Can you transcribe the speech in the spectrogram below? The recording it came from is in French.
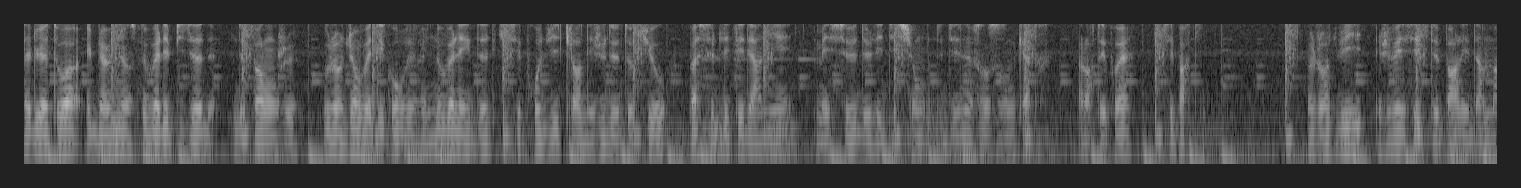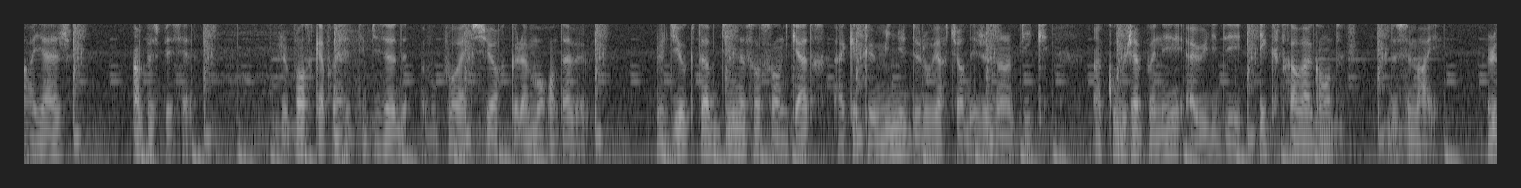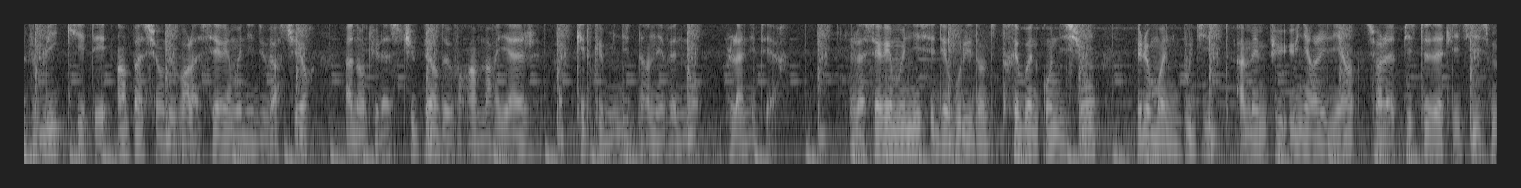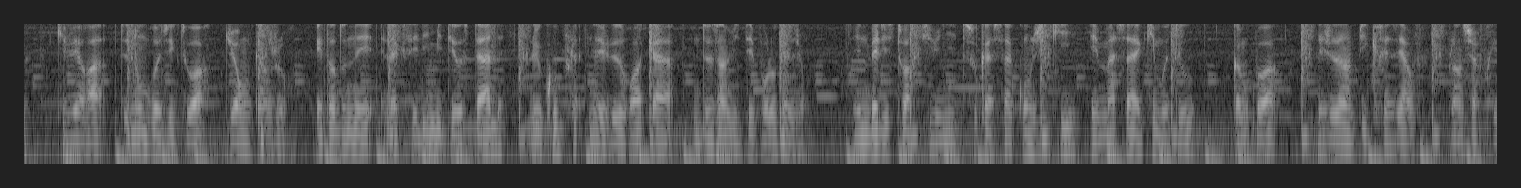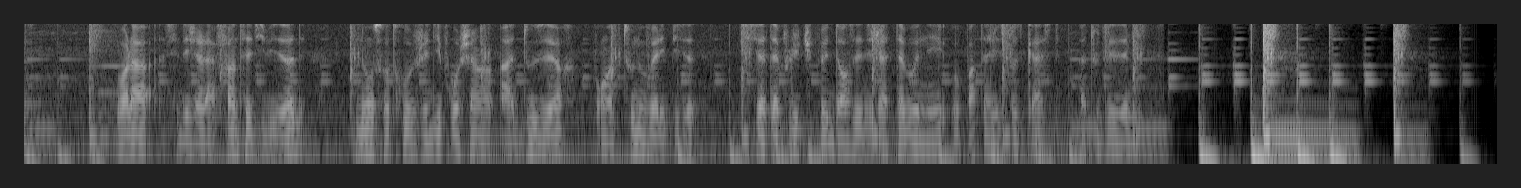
Salut à toi et bienvenue dans ce nouvel épisode de Parlons Jeux. Aujourd'hui on va découvrir une nouvelle anecdote qui s'est produite lors des Jeux de Tokyo, pas ceux de l'été dernier, mais ceux de l'édition de 1964. Alors t'es prêt? C'est parti. Aujourd'hui je vais essayer de te parler d'un mariage un peu spécial. Je pense qu'après cet épisode, vous pourrez être sûr que l'amour rend aveugle. Le 10 octobre 1964, à quelques minutes de l'ouverture des Jeux Olympiques, un couple japonais a eu l'idée extravagante de se marier. Le public, qui était impatient de voir la cérémonie d'ouverture, a donc eu la stupeur de voir un mariage à quelques minutes d'un événement planétaire. La cérémonie s'est déroulée dans de très bonnes conditions et le moine bouddhiste a même pu unir les liens sur la piste d'athlétisme qui verra de nombreuses victoires durant 15 jours. Étant donné l'accès limité au stade, le couple n'a eu le droit qu'à deux invités pour l'occasion. Une belle histoire qui unit Tsukasa Konjiki et Masa Akimoto, comme quoi les Jeux Olympiques réservent plein de surprises. Voilà, c'est déjà la fin de cet épisode. Nous on se retrouve jeudi prochain à 12h pour un tout nouvel épisode. Si ça t'a plu, tu peux d'ores et déjà t'abonner ou partager ce podcast à tous tes amis.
